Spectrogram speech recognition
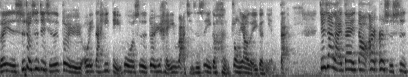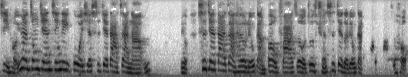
所以，十九世纪其实对于欧利达希迪，或是对于黑伊瓦，其实是一个很重要的一个年代。接下来再到二二十世纪哈，因为中间经历过一些世界大战啊，嗯，没有世界大战，还有流感爆发之后，就是全世界的流感爆发之后，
